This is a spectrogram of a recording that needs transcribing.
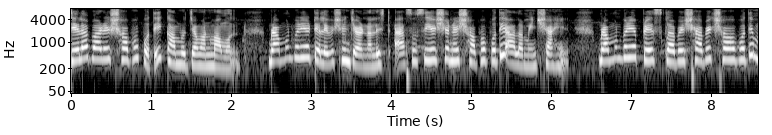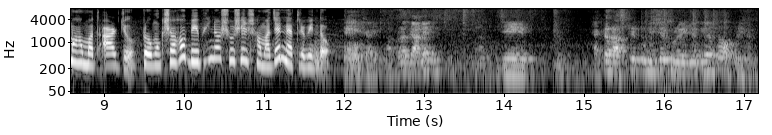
জেলা বারের সভাপতি কামরুজ্জামান মামুন, ব্রাহ্মণবাড়িয়া টেলিভিশন জার্নালিস্ট অ্যাসোসিয়েশনের সভাপতি আলামিন শাহিন ব্রাহ্মণবাড়িয়া প্রেস ক্লাবের সাবেক সভাপতি মোহাম্মদ আরজু প্রমুখ সহ বিভিন্ন সুশীল সমাজের নেতৃবৃন্দ। একটা রাষ্ট্রের পুলিশের প্রয়োজনীয়তা অপরিহার্য।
